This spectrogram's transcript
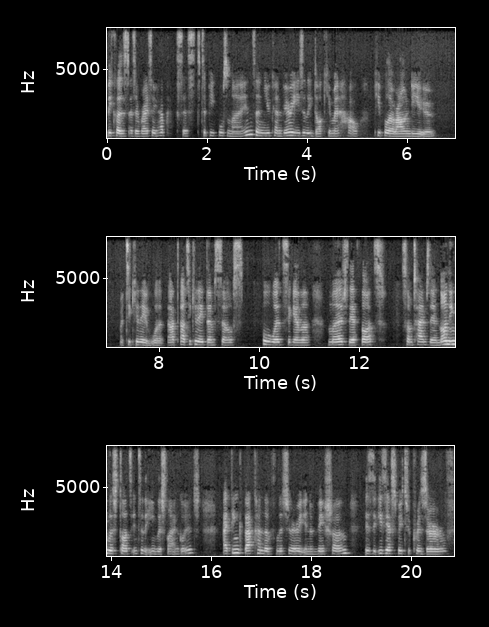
Because as a writer, you have access to people's minds and you can very easily document how people around you articulate what articulate themselves, pull words together, merge their thoughts, sometimes their non-English thoughts into the English language. I think that kind of literary innovation is the easiest way to preserve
